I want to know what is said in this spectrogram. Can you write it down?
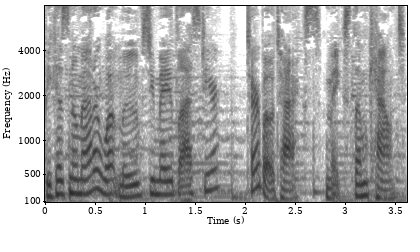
Because no matter what moves you made last year, TurboTax makes them count.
